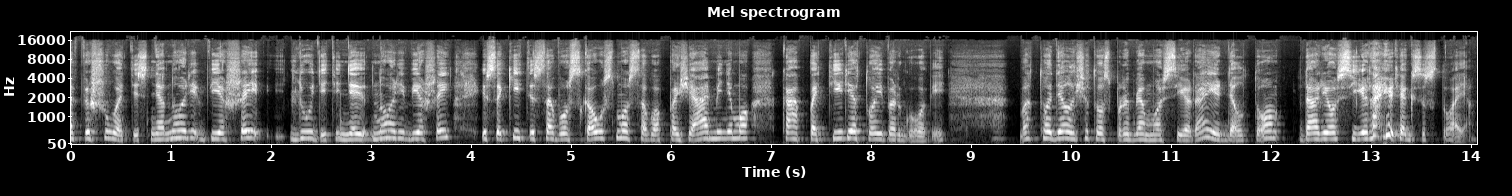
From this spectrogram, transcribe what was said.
afišuotis, nenori viešai liūdyti, nenori viešai įsakyti savo skausmo, savo pažeminimo, ką patyrė toj vergoviai. Va todėl šitos problemos yra ir dėl to dar jos yra ir egzistuoja.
